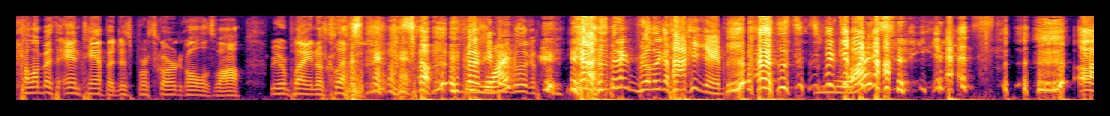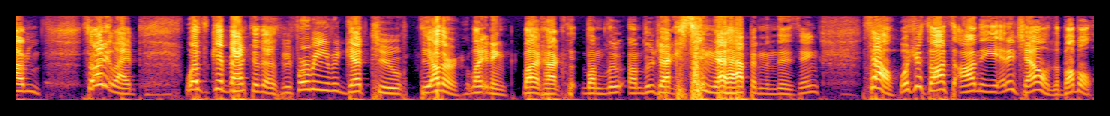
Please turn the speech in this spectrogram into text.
Columbus and Tampa just scored goals while we were playing those clips. so it's been, been a really good. Yeah, it's been a really good hockey game. it's been going What? Yes. um. So anyway, let's get back to this before we even get to the other Lightning Blackhawks um, Blue, um, Blue Jackets thing that happened in this thing. Sal, what's your thoughts on the NHL, the bubble?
